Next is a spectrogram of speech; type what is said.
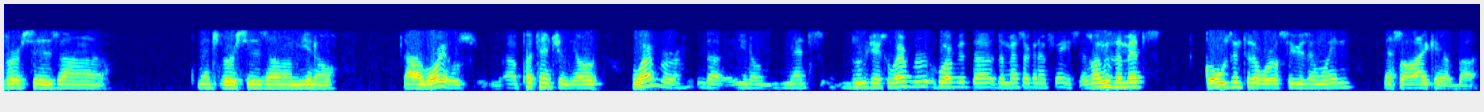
versus uh, Mets versus um, you know uh, Royals uh, potentially or whoever the you know Mets, Blue Jays, whoever whoever the the Mets are going to face. As long as the Mets goes into the World Series and win, that's all I care about.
